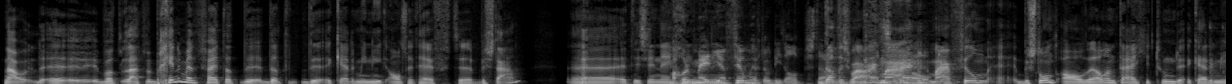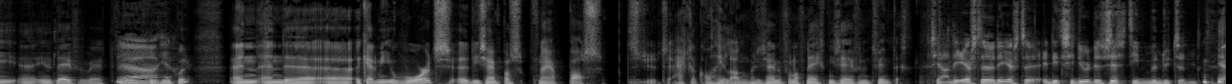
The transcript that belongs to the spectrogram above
nou, de, eh, wat, laten we beginnen met het feit dat de, dat de Academy niet altijd heeft eh, bestaan. Eh, het is in 19... Maar goed, media en film heeft ook niet altijd bestaan. Dat is waar, Dat maar, maar film eh, bestond al wel een tijdje toen de Academy eh, in het leven werd Ja, geroepen. En, en de eh, Academy Awards, die zijn pas, of nou ja, pas. Het is, het is eigenlijk al heel lang, maar die zijn er vanaf 1927. Ja, de eerste, de eerste editie duurde 16 minuten. Ja.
